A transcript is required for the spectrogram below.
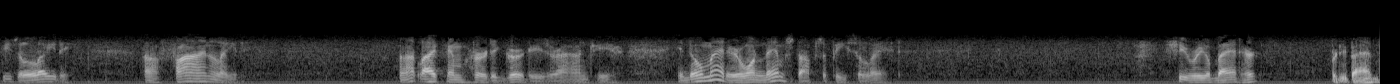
She's a lady. A fine lady. Not like them hurdy-gurdies around here. It don't matter. One of them stops a piece of lead. She real bad hurt? Pretty bad.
